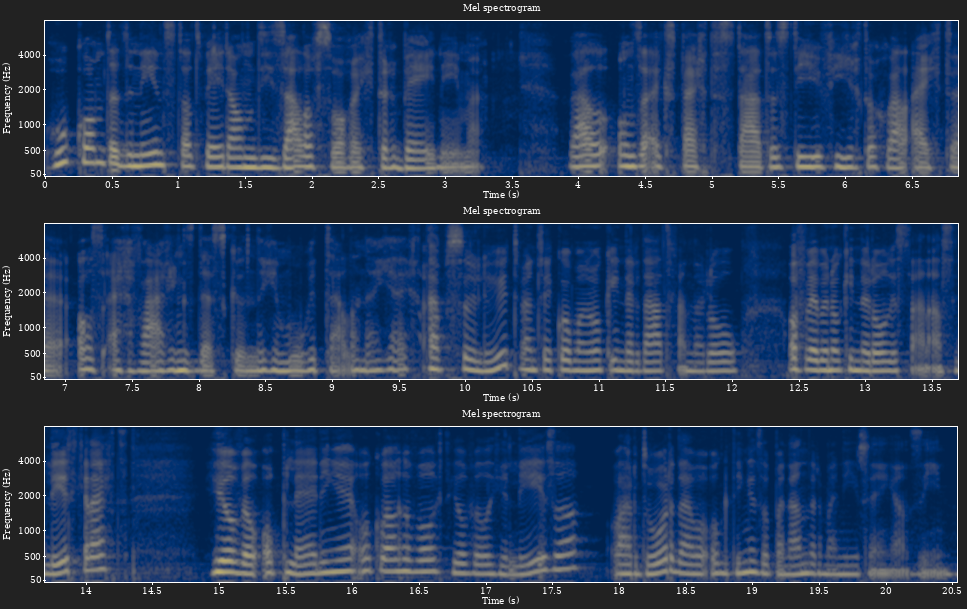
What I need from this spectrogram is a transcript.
hoe komt het ineens dat wij dan die zelfzorg erbij nemen? Wel, onze expertenstatus die heeft hier toch wel echt eh, als ervaringsdeskundige mogen tellen, hè Gert? Absoluut, want wij komen ook inderdaad van de rol, of we hebben ook in de rol gestaan als leerkracht. Heel veel opleidingen ook wel gevolgd, heel veel gelezen, waardoor dat we ook dingen op een andere manier zijn gaan zien.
